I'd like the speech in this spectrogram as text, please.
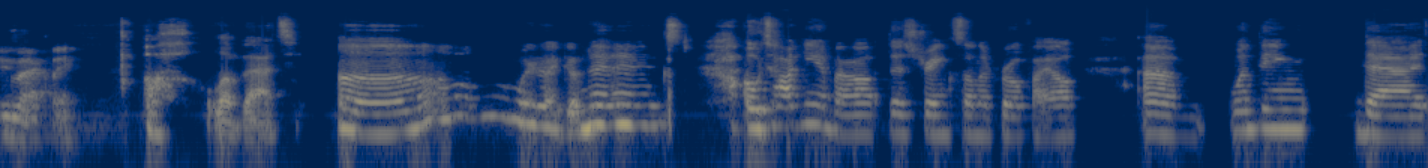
Exactly. Oh, love that um where do i go next oh talking about the strengths on the profile um one thing that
